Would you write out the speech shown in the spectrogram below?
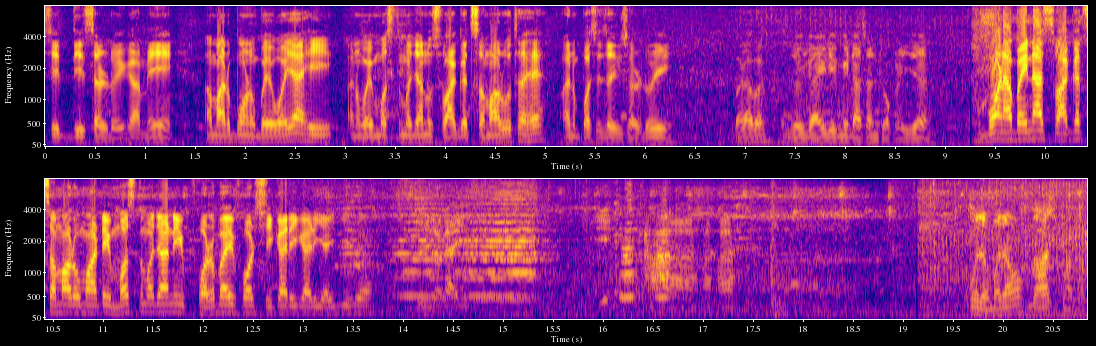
સીધી સરડોઈ ગામે. અમારું ભોણભાઈ વયા હી અને વય મસ્ત મજાનું સ્વાગત સમારોહ થશે અને પછી જઈ સરડોઈ. બરાબર? જોઈ લો, આઈડી મેઢાસણ ચોકડી છે. ભોણાભાઈના સ્વાગત સમારોહ માટે મસ્ત મજાની ફોર બાય ફોર શિકારી ગાડી આવી ગઈ છે. જોઈ લો ગાઈઝ મજા મજામાં? બસ મજા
